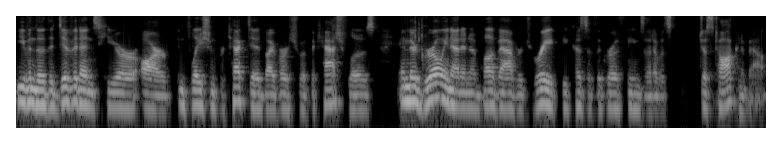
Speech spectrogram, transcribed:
even though the dividends here are inflation protected by virtue of the cash flows, and they're growing at an above average rate because of the growth themes that I was just talking about.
